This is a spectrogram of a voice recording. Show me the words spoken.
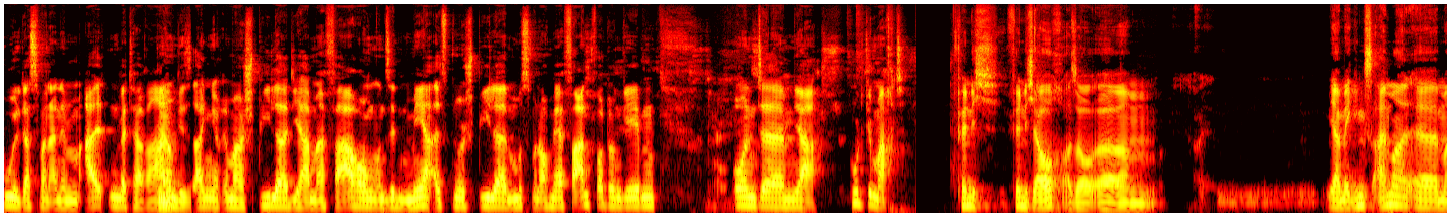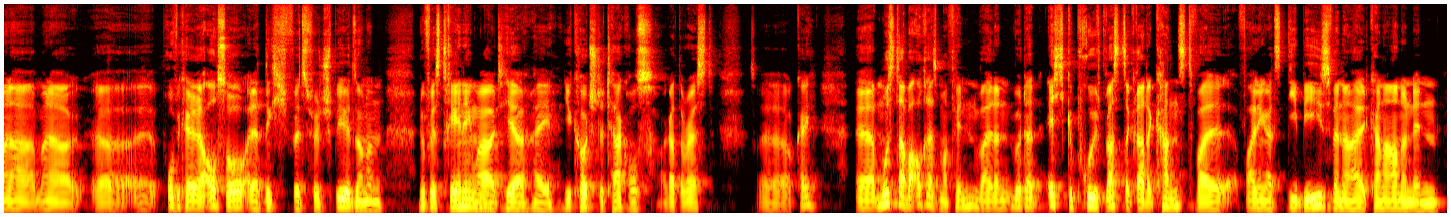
cool, dass man einem alten Veteran, ja. wir sagen ja auch immer Spieler, die haben Erfahrung und sind mehr als nur Spieler, muss man auch mehr Verantwortung geben und ähm, ja, gut gemacht. Finde ich, finde ich auch. Also ähm, ja, mir ging es einmal äh, meiner, meiner äh, Profikarriere auch so, also nicht fürs, fürs Spiel, sondern nur fürs Training, war halt hier, hey, you coach the tackles, I got the rest. So, äh, okay. Äh, musste aber auch erstmal finden, weil dann wird halt echt geprüft, was du gerade kannst, weil vor allen Dingen als DBs, wenn er halt, keine Ahnung, den,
